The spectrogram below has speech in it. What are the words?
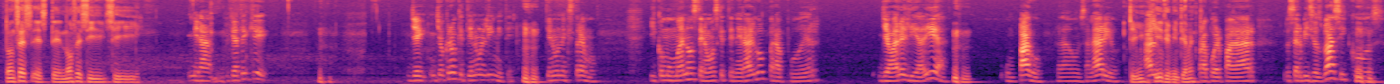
Entonces, este, no sé si, si... Mira, fíjate que yo creo que tiene un límite, tiene un extremo. Y como humanos tenemos que tener algo para poder llevar el día a día. Un pago, ¿verdad? un salario. Sí, sí, definitivamente. Para poder pagar los servicios básicos.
